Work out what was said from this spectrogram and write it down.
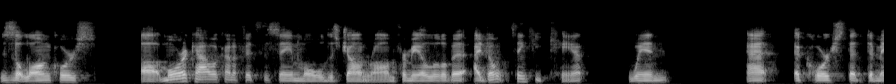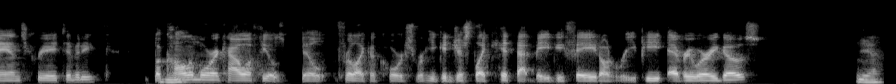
this is a long course. Uh, Morikawa kind of fits the same mold as Jon Rahm for me a little bit. I don't think he can't win at a course that demands creativity, but Mhm. Collin Morikawa feels built for like a course where he could just like hit that baby fade on repeat everywhere he goes. Yeah.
